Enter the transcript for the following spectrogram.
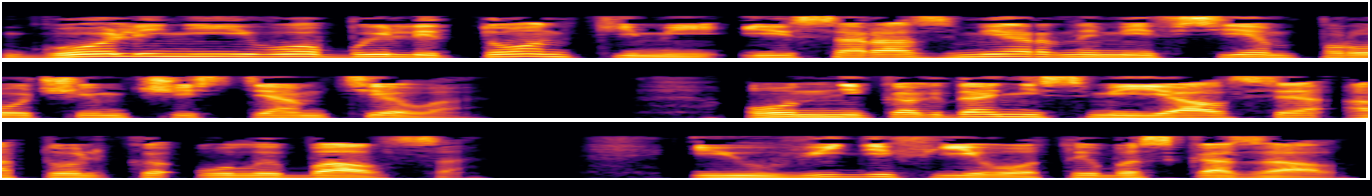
«Голени его были тонкими и соразмерными всем прочим частям тела. Он никогда не смеялся, а только улыбался. И увидев его, ты бы сказал,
